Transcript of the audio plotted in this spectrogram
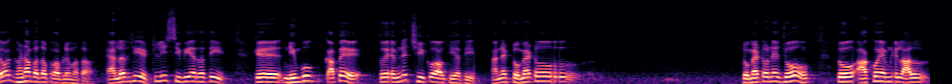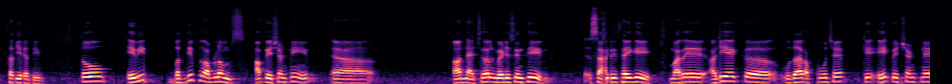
એવા ઘણા બધા પ્રોબ્લેમ હતા. એલર્જી એટલી સિવિયર હતી કે લીંબુ કાપે તો એમને છીકો આવતી હતી. અને ટોમેટો ટોમેટોને જો તો આંખો એમની લાલ થતી હતી. તો એવી બધી પ્રોબ્લેમ્સ આ પેશન્ટની આ નેચરલ મેડિસિનથી સારી થઈ ગઈ. મારે હજી એક ઉદાહરણ આપવું છે કે એક પેશન્ટને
